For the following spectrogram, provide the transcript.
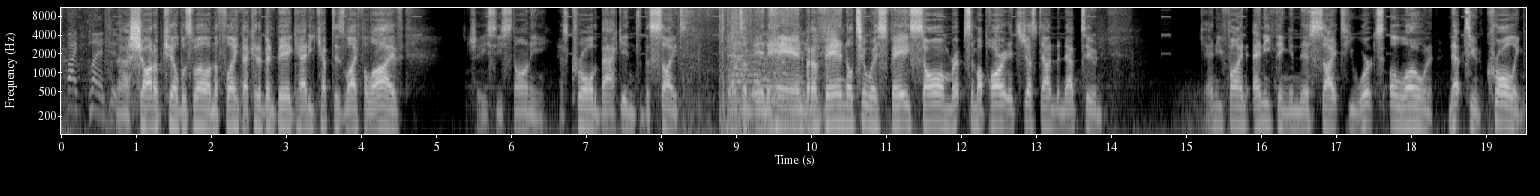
Spike planted. Uh, shot up killed as well on the flank. That could have been big had he kept his life alive. JC Stani has crawled back into the site. Phantom in hand, but a Vandal to his face. Psalm rips him apart. It's just down to Neptune. Can he find anything in this site? He works alone. Neptune crawling,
